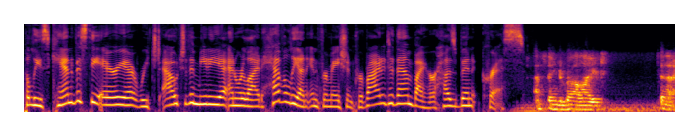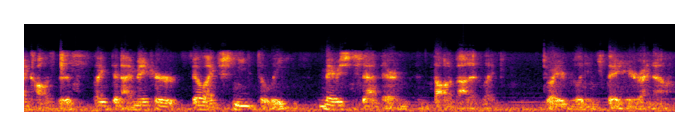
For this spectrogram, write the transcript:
Police canvassed the area, reached out to the media, and relied heavily on information provided to them by her husband, Chris. I think about like, did I cause this? Like, did I make her feel like she needed to leave? Maybe she sat there and, and thought about it. Like, do I really need to stay here right now?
